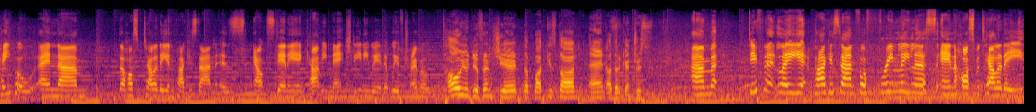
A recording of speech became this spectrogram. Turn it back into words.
people. And um, the hospitality in Pakistan is outstanding and can't be matched anywhere that we've travelled. How you differentiate the Pakistan and other countries? Um, definitely Pakistan for friendliness and hospitality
